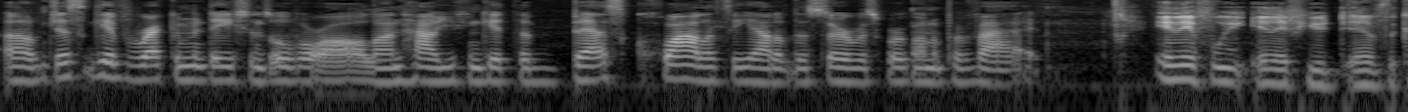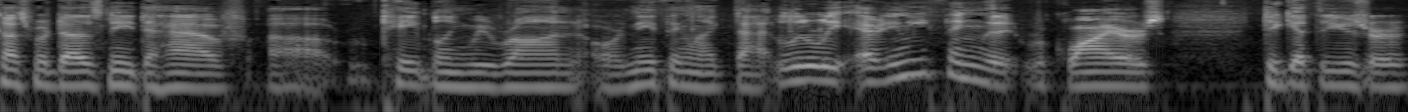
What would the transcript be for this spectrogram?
um, just give recommendations overall on how you can get the best quality out of the service we're going to provide. And if we and if you and if the customer does need to have uh, cabling rerun or anything like that, literally anything that it requires to get the user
